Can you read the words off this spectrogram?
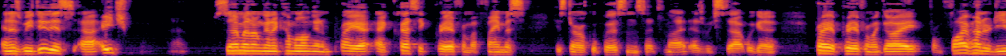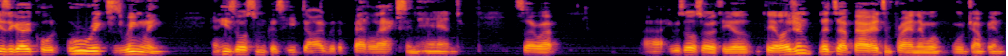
And as we do this, uh, each sermon I'm going to come along and pray a, a, classic prayer from a famous historical person. So tonight, as we start, we're going to pray a prayer from a guy from 500 years ago called Ulrich Zwingli. And he's awesome because he died with a battle axe in hand. So uh, uh, he was also a theologian. Let's uh, bow our heads and pray, and then we'll, we'll jump in.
